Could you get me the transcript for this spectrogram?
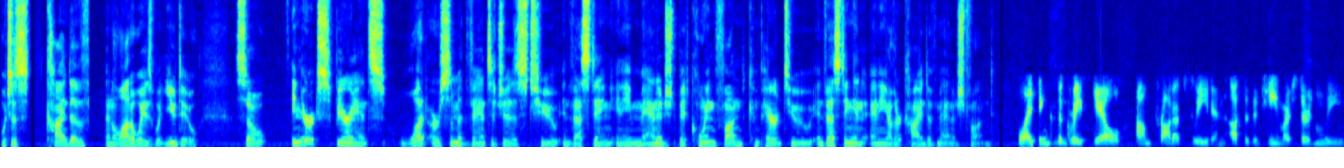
which is kind of, in a lot of ways, what you do. So, In your experience, what are some advantages to investing in a managed Bitcoin fund compared to investing in any other kind of managed fund? Well, I think the Grayscale um, product suite and us as a team are certainly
